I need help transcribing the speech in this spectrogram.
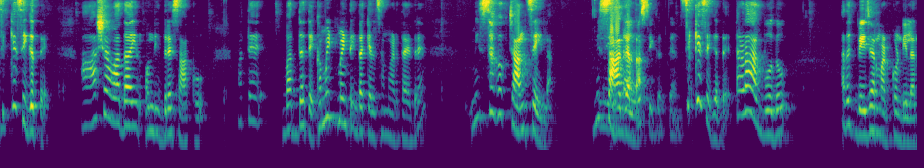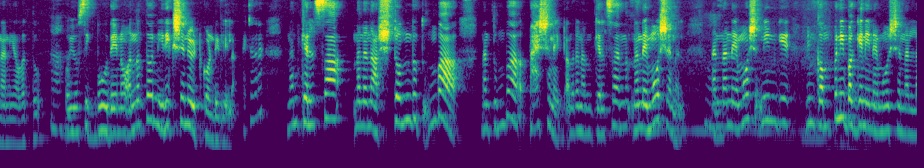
ಸಿಕ್ಕೇ ಸಿಗುತ್ತೆ. ಆ ಆಶಾವಾದ ಒಂದಿದ್ರೆ ಸಾಕು. ಮತ್ತು ಬದ್ಧತೆ ಕಮಿಟ್ಮೆಂಟಿಂದ ಕೆಲಸ ಮಾಡ್ತಾಯಿದ್ರೆ ಮಿಸ್ ಆಗೋಕ್ಕೆ ಚಾನ್ಸೇ ಇಲ್ಲ. ಮಿಸ್ ಆಗಲ್ಲ ಸಿಗುತ್ತೆ ಸಿಕ್ಕೇ ಸಿಗುತ್ತೆ. ತಡ ಆಗ್ಬೋದು. ಅದಕ್ಕೆ ಬೇಜಾರು ಮಾಡ್ಕೊಂಡಿಲ್ಲ ನಾನು ಯಾವತ್ತು. ಅಯ್ಯೋ ಸಿಗ್ಬಹುದೇನೋ ಅನ್ನೋಂಥ ನಿರೀಕ್ಷೆನೂ ಇಟ್ಕೊಂಡಿರ್ಲಿಲ್ಲ. ಯಾಕಂದರೆ ನನ್ನ ಕೆಲಸ ನನ್ನನ್ನು ಅಷ್ಟೊಂದು ತುಂಬ ನಾನು ತುಂಬ ಪ್ಯಾಷನೇಟ್ ಅಂದರೆ ನನ್ನ ಕೆಲಸ ನನ್ನ ಎಮೋಷನಲ್ ನನ್ನ ನನ್ನ ಎಮೋಷನ್ ನಿನಗೆ ನಿಮ್ಮ ಕಂಪನಿ ಬಗ್ಗೆ ನೀನು ಎಮೋಷನಲ್ಲ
